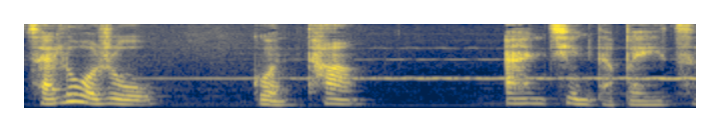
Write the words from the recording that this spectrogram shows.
才落入滚烫、安静的杯子。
